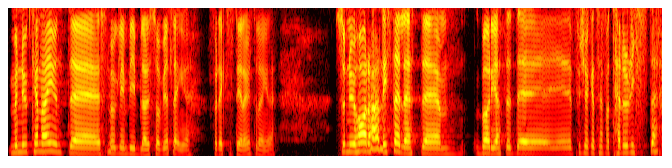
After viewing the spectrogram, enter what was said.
Men nu kan han ju inte smuggla in biblar i Sovjet längre, för det existerar ju inte längre. Så nu har han istället eh, börjat eh, försöka träffa terrorister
